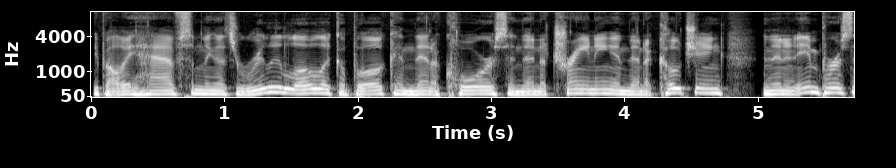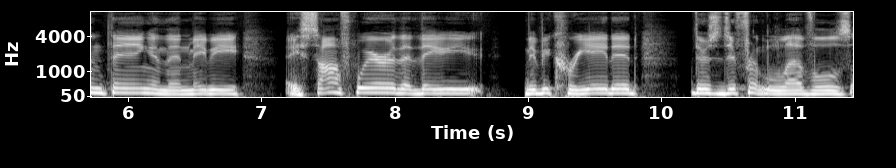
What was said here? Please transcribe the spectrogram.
they probably have something that's really low, like a book, and then a course, and then a training, and then a coaching, and then an in person thing, and then maybe a software that they maybe created. There's different levels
